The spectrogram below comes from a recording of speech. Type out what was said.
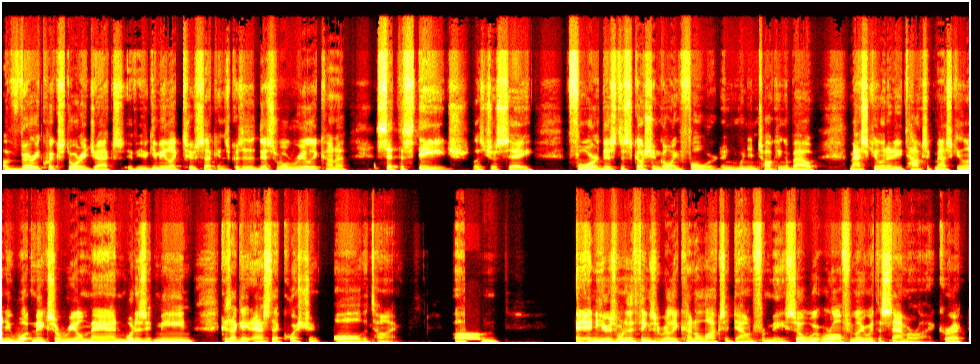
a very quick story, Jax. If you give me like two seconds, because this will really kind of set the stage. Let's just say for this discussion going forward. And when you're talking about masculinity, toxic masculinity, what makes a real man? What does it mean? Because I get asked that question all the time. Um, and, and here's one of the things that really kind of locks it down for me. So we're, we're all familiar with the samurai, correct?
